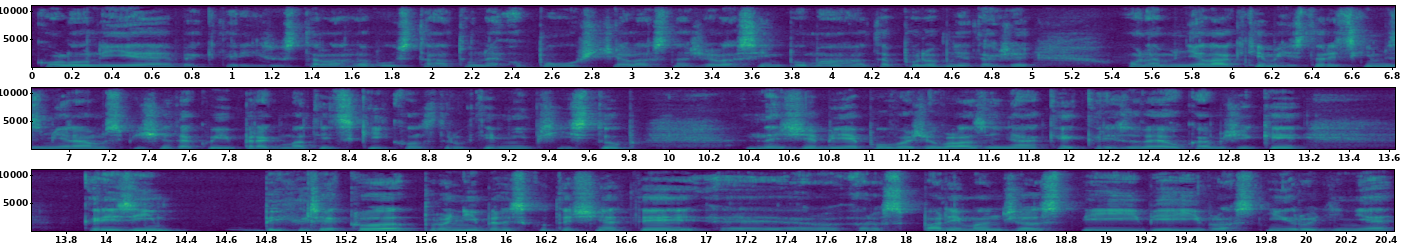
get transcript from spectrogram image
kolonie, ve kterých zůstala hlavou státu, neopouštěla, snažila si jim pomáhat a podobně. Takže ona měla k těm historickým změnám spíše takový pragmatický, konstruktivní přístup, než že by je považovala za nějaké krizové okamžiky. Krizím bych řekl, pro ní byly skutečně ty eh, rozpady manželství v její vlastní rodině,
